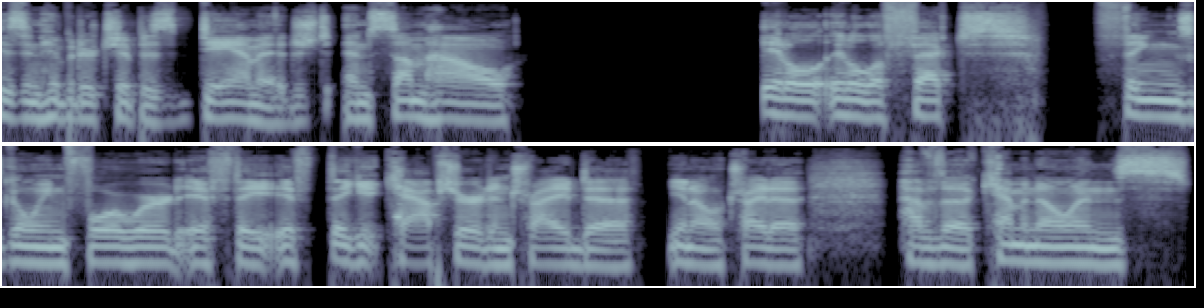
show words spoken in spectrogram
his inhibitor chip is damaged and somehow it'll it'll affect things going forward if they if they get captured and tried to, you know, try to have the Kaminoans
